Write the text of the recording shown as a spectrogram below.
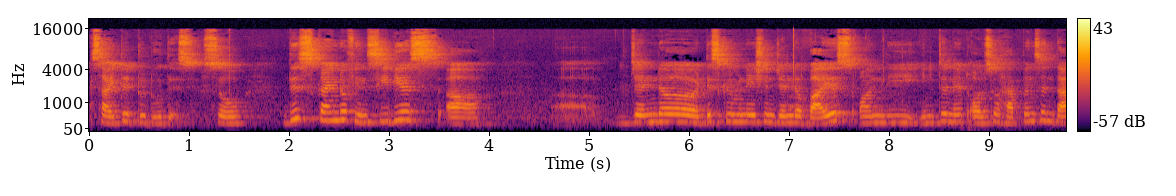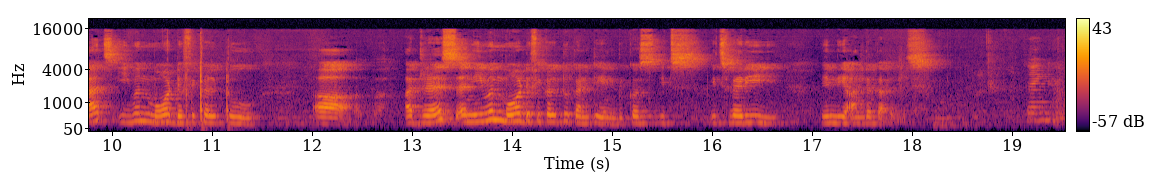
cited to do this. So this kind of insidious uh, uh, gender discrimination, gender bias on the internet also happens, and that's even more difficult to uh, address and even more difficult to contain because it's it's very in the undercurrents. Thank you.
